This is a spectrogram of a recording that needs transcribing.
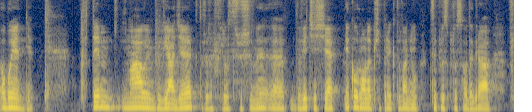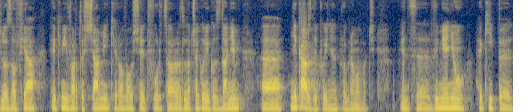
obojętnie. W tym małym wywiadzie, który za chwilę usłyszymy, e, dowiecie się, jaką rolę przy projektowaniu C odegrała filozofia, jakimi wartościami kierował się twórca oraz dlaczego jego zdaniem e, nie każdy powinien programować. Więc e, w imieniu ekipy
